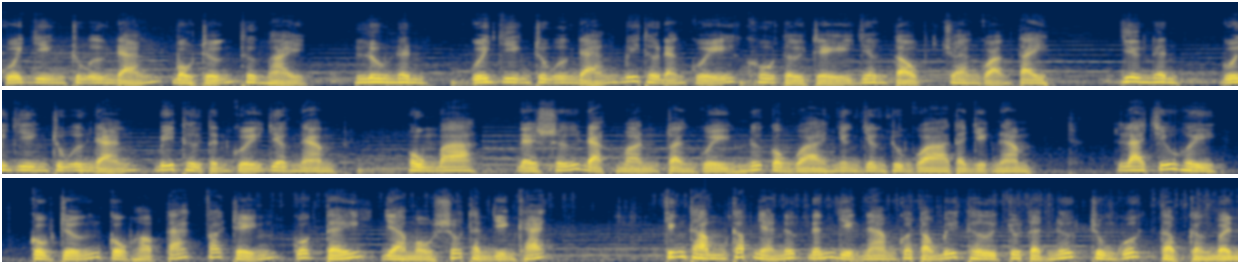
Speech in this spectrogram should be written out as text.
Ủy viên Trung ương Đảng, Bộ trưởng Thương mại, Lưu Ninh, Ủy viên Trung ương Đảng, Bí thư Đảng ủy khu tự trị dân tộc Choang Quảng Tây, Dương Ninh, Ủy viên Trung ương Đảng, Bí thư tỉnh ủy Dân Nam, Hùng Ba, đại sứ đặc mệnh toàn quyền nước Cộng hòa Nhân dân Trung Hoa tại Việt Nam, La Chiếu Huy, Cục trưởng Cục Hợp tác Phát triển Quốc tế và một số thành viên khác. Chuyến thăm cấp nhà nước đến Việt Nam của Tổng bí thư Chủ tịch nước Trung Quốc Tập Cận Bình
